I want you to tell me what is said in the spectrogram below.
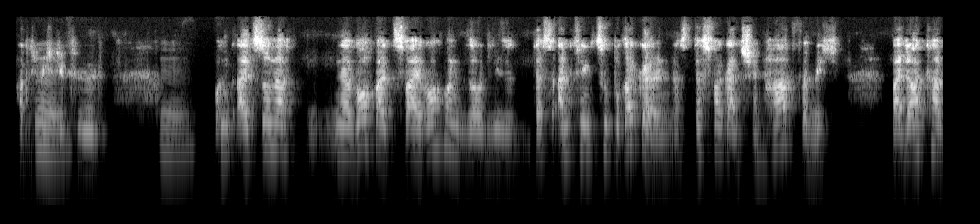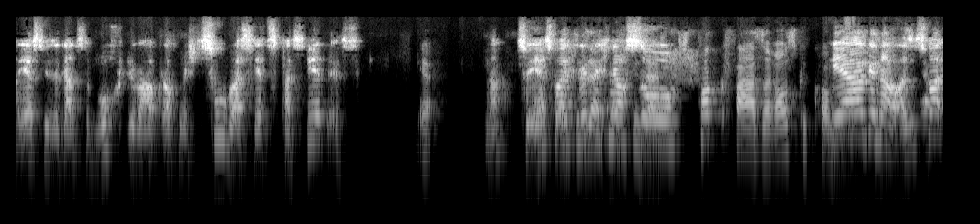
habe ich mhm. mich gefühlt. Mhm. Und als so nach einer Woche, zwei Wochen so diese, das anfing zu bröckeln, das, das war ganz schön hart für mich. Weil da kam erst diese ganze Wucht überhaupt auf mich zu, was jetzt passiert ist. Ne? Zuerst war ich dieser, wirklich noch so Schockphase rausgekommen. Ja, genau. Also es ja. war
